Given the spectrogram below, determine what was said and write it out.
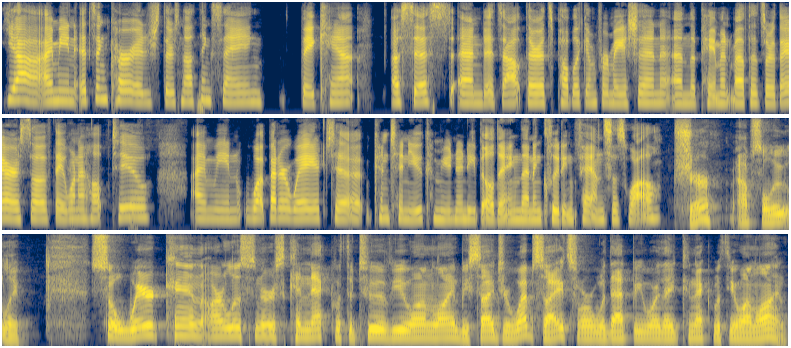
Yeah, I mean it's encouraged. There's nothing saying they can't assist and it's out there it's public information and the payment methods are there so if they want to help too i mean what better way to continue community building than including fans as well sure absolutely so where can our listeners connect with the two of you online besides your websites or would that be where they connect with you online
